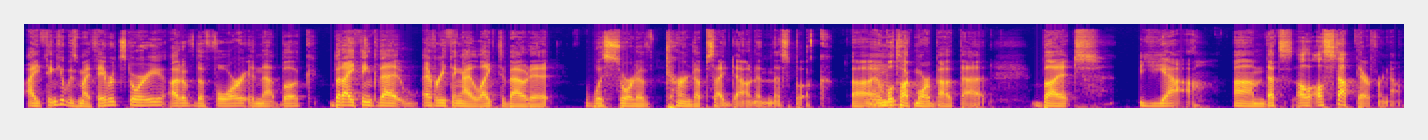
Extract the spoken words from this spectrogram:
I think it was my favorite story out of the four in that book. But I think that everything I liked about it was sort of turned upside down in this book. Uh, And we'll talk more about that. But yeah, um, that's I'll, I'll stop there for now.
